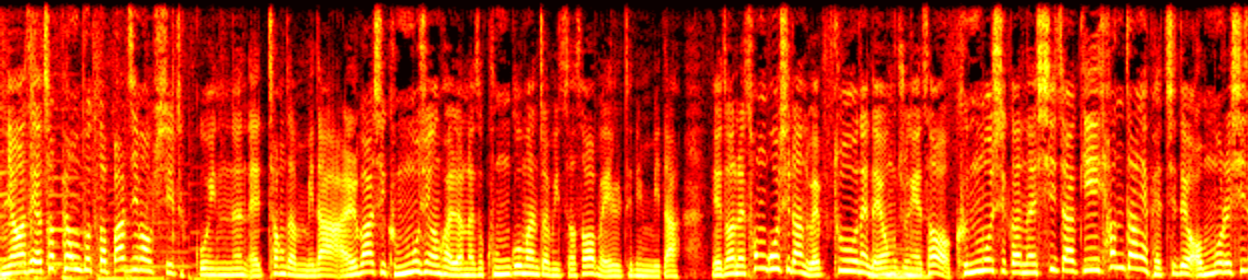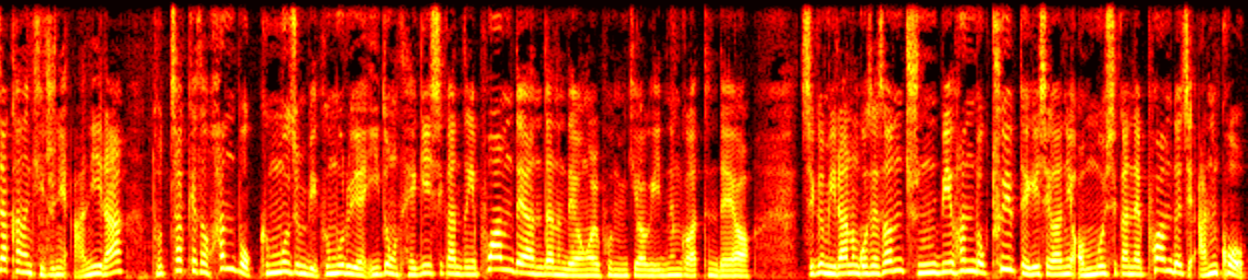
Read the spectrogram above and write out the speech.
안녕하세요. 첫 편부터 빠짐없이 듣고 있는 애청자입니다. 알바시 근무 시간 관련해서 궁금한 점이 있어서 메일 드립니다. 예전에 송곳이란 웹툰의 내용 중에서 근무 시간의 시작이 현장에 배치되어 업무를 시작하는 기준이 아니라 도착해서 환복, 근무 준비, 근무를 위해 이동, 대기 시간 등이 포함돼야 한다는 내용을 본 기억이 있는 것 같은데요. 지금 일하는 곳에선 준비, 환복, 투입 대기 시간이 업무 시간에 포함되지 않고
